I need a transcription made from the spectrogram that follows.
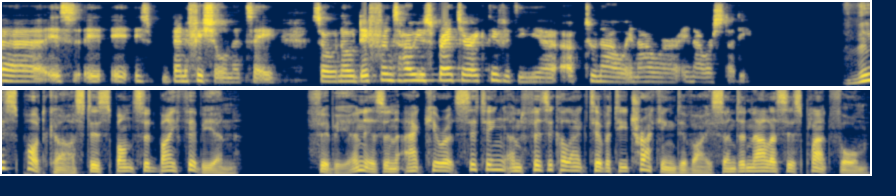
uh, is is beneficial. Let's say so. No difference how you spread your activity uh, up to now in our in our study. This podcast is sponsored by Fibion. Fibion is an accurate sitting and physical activity tracking device and analysis platform.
